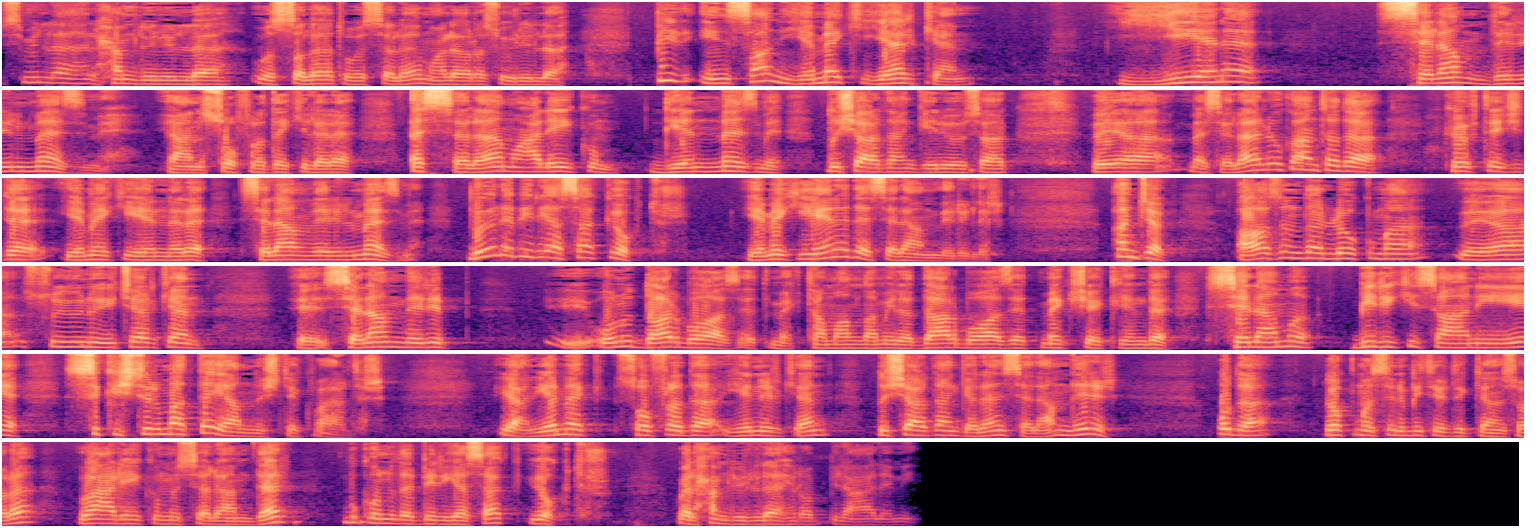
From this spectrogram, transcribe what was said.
Bismillah, elhamdülillah, ve salatu ve selamu ala Resulillah. Bir insan yemek yerken, yiyene selam verilmez mi? Yani sofradakilere, Esselamu aleyküm denmez mi? Dışarıdan geliyorsak veya mesela lokantada, köftecide yemek yiyenlere selam verilmez mi? Böyle bir yasak yoktur. Yemek yiyene de selam verilir. Ancak ağzında lokma veya suyunu içerken e, selam verip e, onu dar boğaz etmek, tam anlamıyla dar boğaz etmek şeklinde selamı bir iki saniyeye sıkıştırmakta yanlışlık vardır. Yani yemek sofrada yenirken dışarıdan gelen selam verir. O da lokmasını bitirdikten sonra ve aleykümselam der. Bu konuda bir yasak yoktur. Velhamdülillahi Rabbil alemin.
